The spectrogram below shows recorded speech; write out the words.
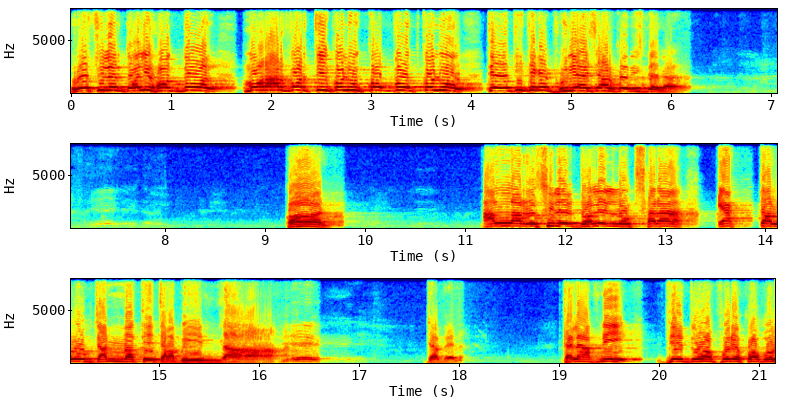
রসুলের দলই হক দল, মরার পর তুই কলু কব্বত কলু তে অতি থেকে ঘুরে আসে আর করিস না। কন? আল্লাহ রসুলের দলের লোক ছাড়া একটা লোক জান্নাতে যাবে না। যাবে না। তাহলে আপনি যে দোয়া পরে কবর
